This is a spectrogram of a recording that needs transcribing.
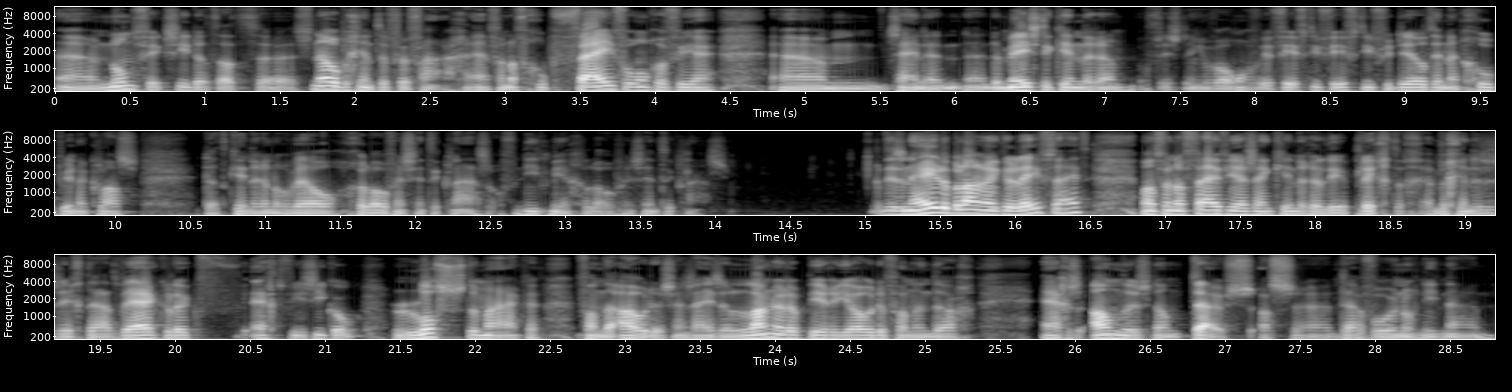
uh, non-fictie, dat dat uh, snel begint te vervagen. En vanaf groep 5 ongeveer um, zijn de, de meeste kinderen, of is het in ieder geval ongeveer 50-50 verdeeld in een groep in een klas, dat kinderen nog wel geloven in Sinterklaas of niet meer geloven in Sinterklaas. Het is een hele belangrijke leeftijd, want vanaf vijf jaar zijn kinderen leerplichtig en beginnen ze zich daadwerkelijk echt fysiek ook los te maken van de ouders. En zijn ze een langere periode van een dag ergens anders dan thuis. Als ze daarvoor nog niet naar een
